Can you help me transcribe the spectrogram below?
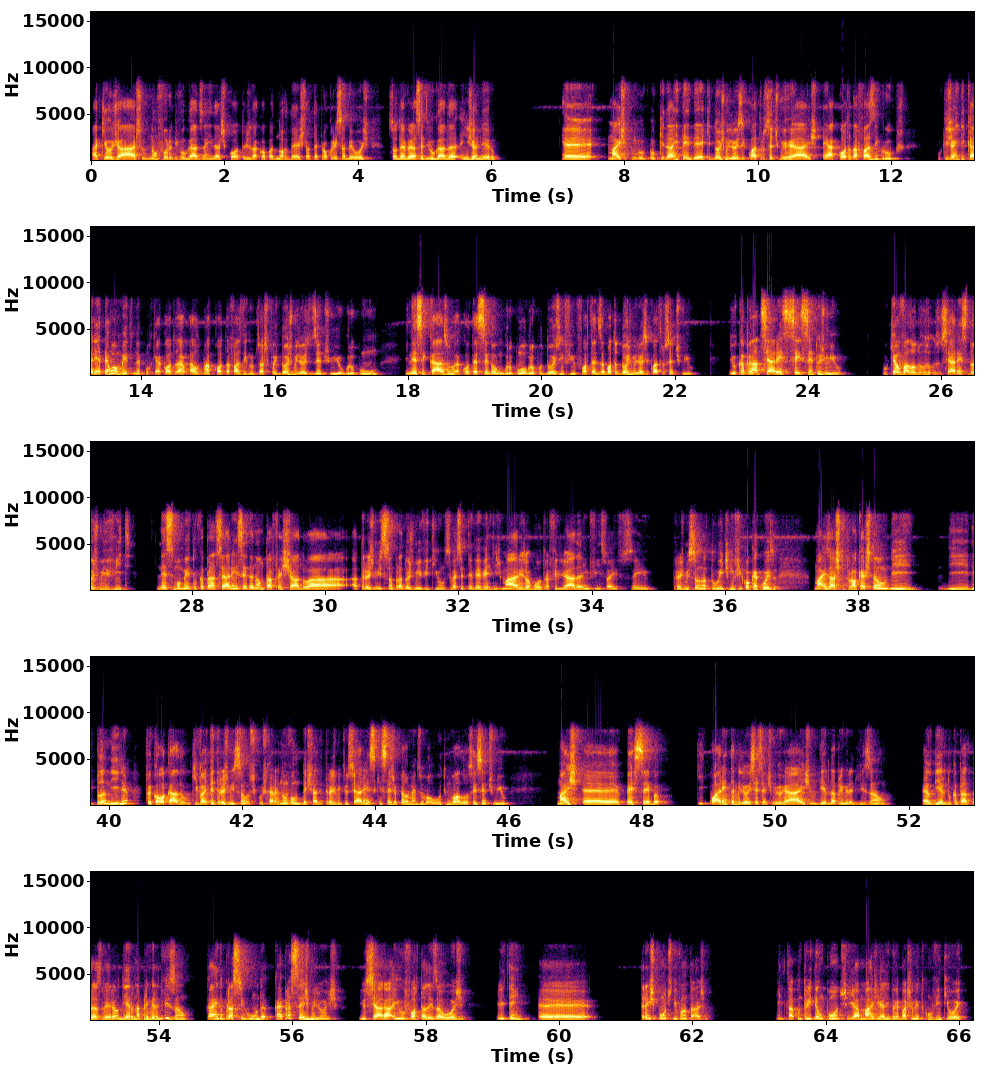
Aqui eu já acho, não foram divulgadas ainda as cotas da Copa do Nordeste, eu até procurei saber hoje, só deverá ser divulgada em janeiro. É, mas o, que dá a entender é que 2 milhões e 400 mil reais é a cota da fase de grupos, o que já indicaria até um aumento, né? Porque a, cota da, a última cota da fase de grupos acho que foi 2 milhões e 200 mil, grupo 1, e nesse caso, acontecendo um grupo 1 ou grupo 2, enfim, Fortaleza bota 2 milhões e 400 mil. E o Campeonato Cearense, 600 mil o que é o valor do, Cearense 2020. Nesse momento, o Campeonato Cearense ainda não está fechado a, a transmissão para 2021. Se vai ser TV Verdes Mares, alguma outra afiliada, enfim, isso vai ser transmissão na Twitch, enfim, qualquer coisa. Mas acho que por uma questão de, de, de, planilha, foi colocado que vai ter transmissão, os, os, caras não vão deixar de transmitir o Cearense, que seja pelo menos o último valor, 600 mil. Mas é, perceba que 40 milhões e 600 mil reais, o dinheiro da primeira divisão, é o dinheiro do Campeonato Brasileiro, é o dinheiro na primeira divisão. Caindo para a segunda, cai para 6 milhões. E o Ceará e o Fortaleza hoje, ele tem é, 3 pontos de vantagem. Ele está com 31 pontos e a margem ali do rebaixamento com 28.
